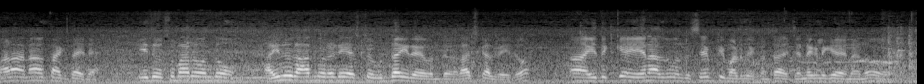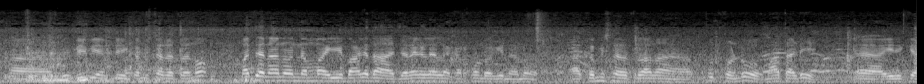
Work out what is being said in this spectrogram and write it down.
ಭಾಳ ಅನಾಹುತ ಆಗ್ತಾ ಇದೆ. ಇದು ಸುಮಾರು ಒಂದು ಐನೂರು ಆರುನೂರು ಅಡಿ ಅಷ್ಟು ಉದ್ದ ಇದೆ ಒಂದು ರಾಜಕಾಲುವೆ ಇದು. ಇದಕ್ಕೆ ಏನಾದರೂ ಒಂದು ಸೇಫ್ಟಿ ಮಾಡಬೇಕಂತ ಜನಗಳಿಗೆ ನಾನು B B M P commissioner ಹತ್ರನೂ, ಮತ್ತು ನಾನು ನಮ್ಮ ಈ ಭಾಗದ ಜನಗಳನ್ನೆಲ್ಲ ಕರ್ಕೊಂಡೋಗಿ ನಾನು ಕಮಿಷನರ್ ಹತ್ರ ಕೂತ್ಕೊಂಡು ಮಾತಾಡಿ ಇದಕ್ಕೆ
